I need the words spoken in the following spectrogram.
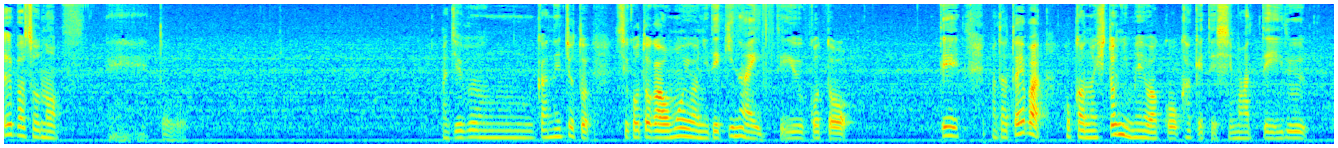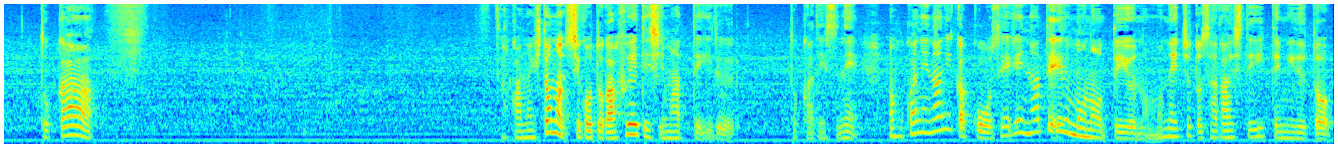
例えばその、えーとまあ、自分がねちょっと仕事が思うようにできないっていうことで、まあ、例えば他の人に迷惑をかけてしまっているとか他の人の仕事が増えてしまっているとかですね、まあ、他に何かこう制限になっているものっていうのもねちょっと探していってみると、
